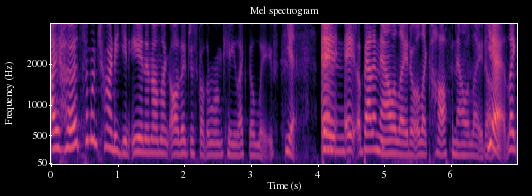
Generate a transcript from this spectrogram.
I heard someone try to get in, and I'm like, oh, they've just got the wrong key. Like they'll leave. Yeah. And about an hour later, or like half an hour later. yeah, like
